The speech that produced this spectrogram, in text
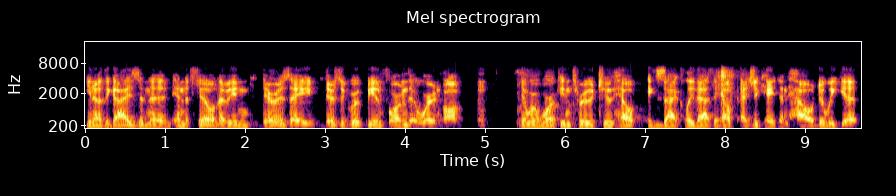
you know, the guys in the in the field, I mean, there is a there's a group being formed that we're involved in, that we're working through to help exactly that, to help educate, and how do we get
